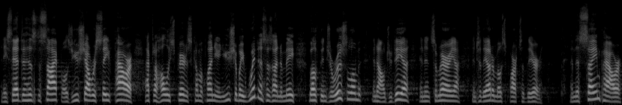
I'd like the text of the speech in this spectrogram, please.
And he said to his disciples, You shall receive power after the Holy Spirit has come upon you, and you shall be witnesses unto me both in Jerusalem, in all Judea, and in Samaria, and to the uttermost parts of the earth. And this same power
